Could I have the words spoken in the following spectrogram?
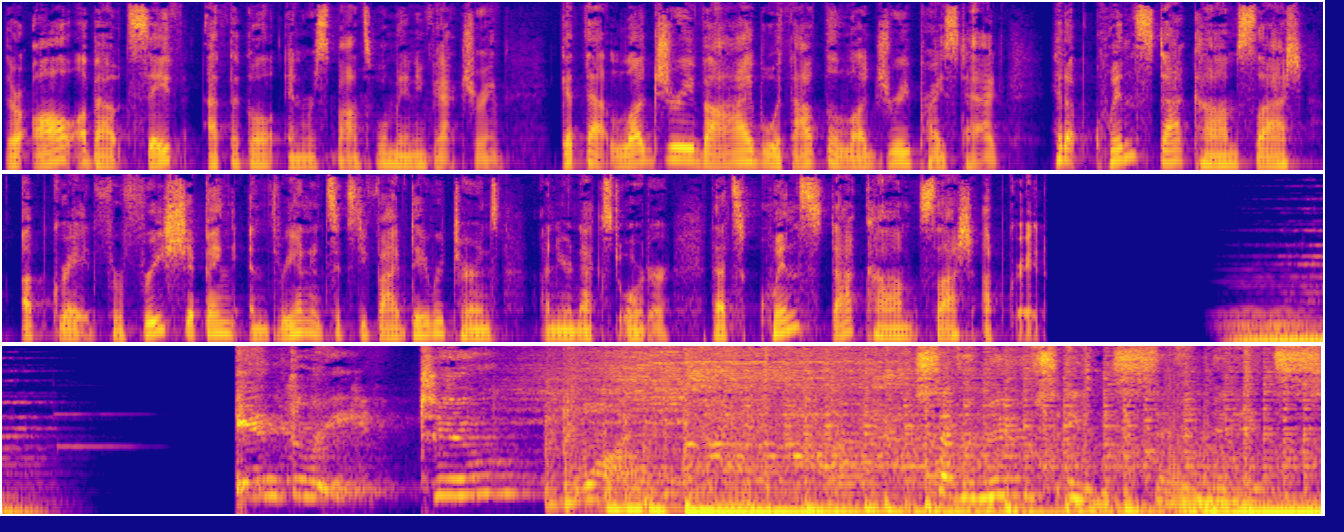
They're all about safe, ethical, and responsible manufacturing. Get that luxury vibe without the luxury price tag. Hit up quince.com slash upgrade for free shipping and 365 day returns on your next order. That's quince.com slash upgrade. In three, two, one. Seven moves in seven minutes.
